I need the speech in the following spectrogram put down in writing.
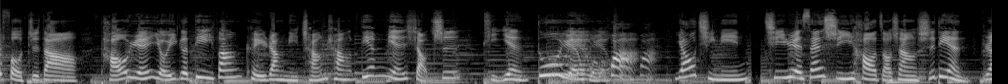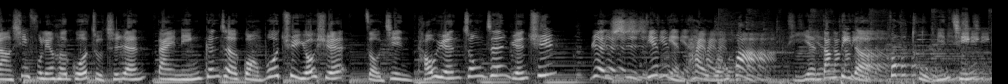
是否知道桃园有一个地方可以让你尝尝滇缅小吃，体验多元文化？邀请您七月三十一号早上十点，让幸福联合国主持人带您跟着广播去游学，走进桃园忠贞园区，认识滇缅泰文化，体验当地的风土民情。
